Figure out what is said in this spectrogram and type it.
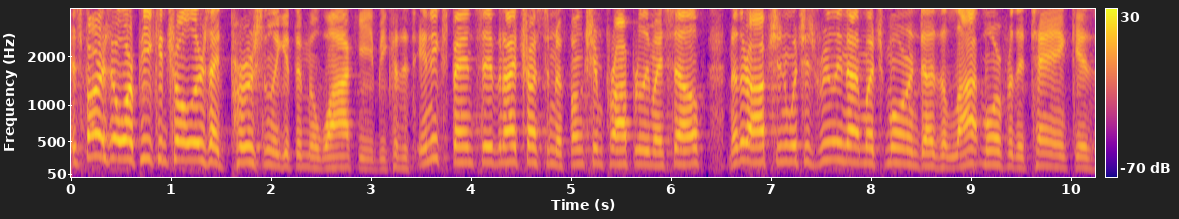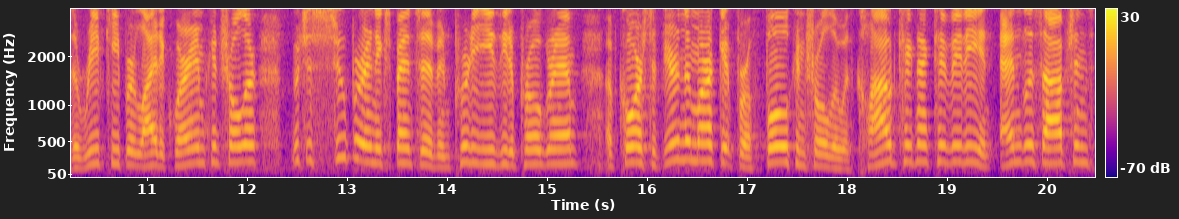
As far as ORP controllers, I'd personally get the Milwaukee because it's inexpensive and I trust them to function properly myself. Another option, which is really not much more and does a lot more for the tank, is the Reef Keeper Lite Aquarium controller, which is super inexpensive and pretty easy to program. Of course, if you're in the market for a full controller with cloud connectivity and endless options,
